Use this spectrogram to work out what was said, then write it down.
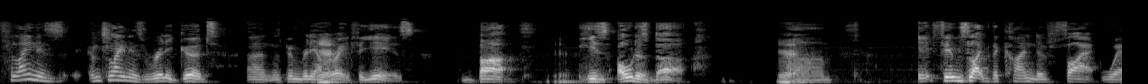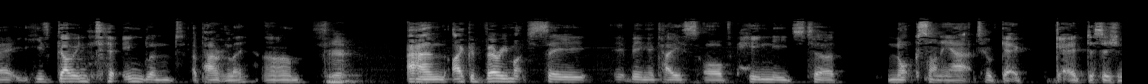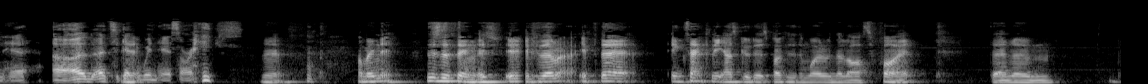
Filane is and Filane is really good and has been really Yeah. underrated for years, but he's old as dirt. Yeah. Um, it feels like the kind of fight where he's going to England apparently, um, yeah. and I could very much see it being a case of he needs to knock Sonny out to get a, get a decision here, uh, uh, to get Yeah. a win here. Sorry. Yeah. I mean, this is the thing. If, if they're if they're exactly as good as both of them were in the last fight, then um,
